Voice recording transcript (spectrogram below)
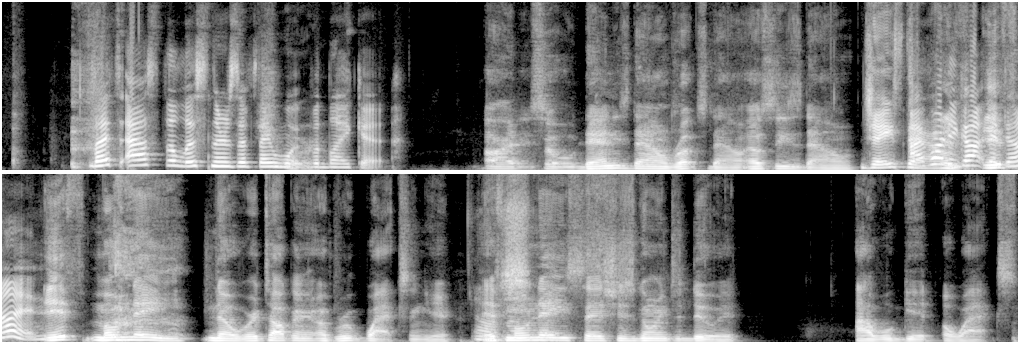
Let's ask the listeners if they would Sure. would like it. All right, so Danny's down, Ruck's down, LC's down. Jay's down. I've already gotten if- it done. If Monet, no, we're talking a group waxing here. Oh, if Monet says she's going to do it, I will get a wax.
